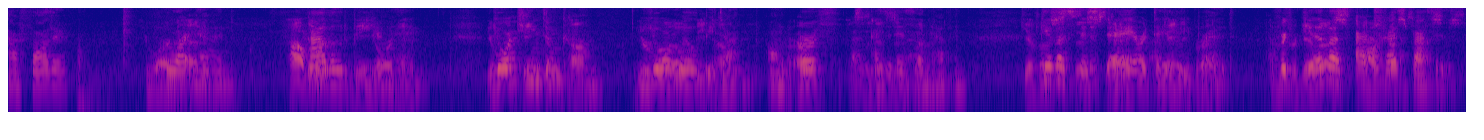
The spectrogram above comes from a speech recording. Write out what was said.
Our Father, You who art in heaven, Hallowed, be your name. Your, kingdom come. Your, will, be done on earth as it is in heaven. Give Give us this day our daily bread. and Forgive us our trespasses,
